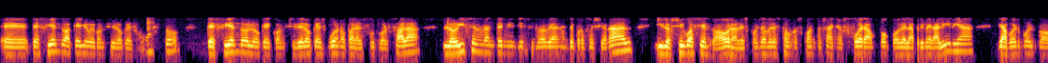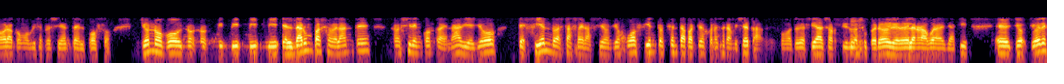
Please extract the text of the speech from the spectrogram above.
eh, defiendo aquello que considero que es justo, defiendo lo que considero que es bueno para el fútbol sala, lo hice durante mis 19 años de profesional y lo sigo haciendo ahora, después de haber estado unos cuantos años fuera un poco de la primera línea y haber vuelto ahora como vicepresidente del Pozo. Yo no voy, no, no, mi, el dar un paso adelante no es ir en contra de nadie. Yo defiendo a esta federación. Yo juego 180 partidos con esa camiseta. Como tú decías, Ortiz lo superó y le doy la enhorabuena desde aquí. Eh, yo yo he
